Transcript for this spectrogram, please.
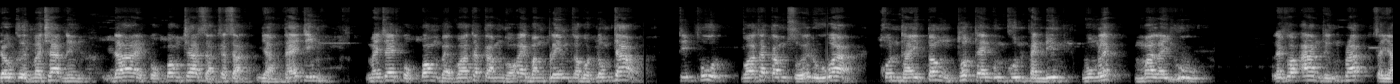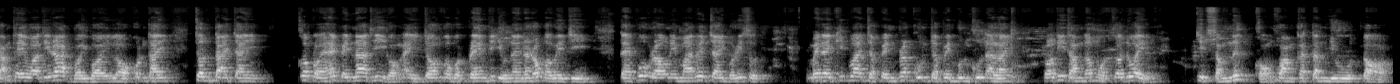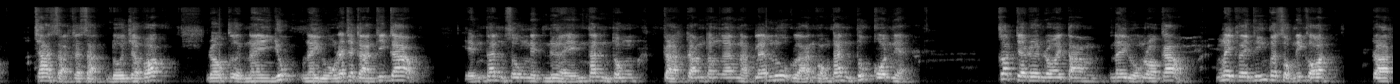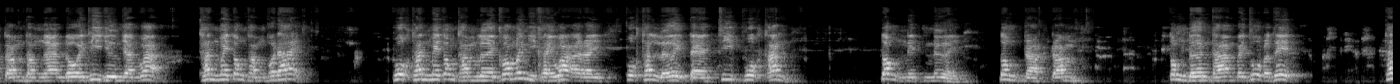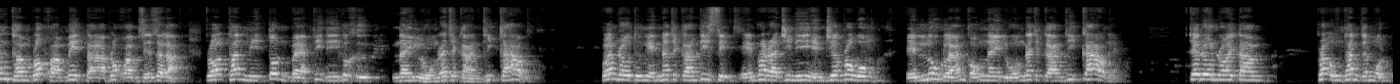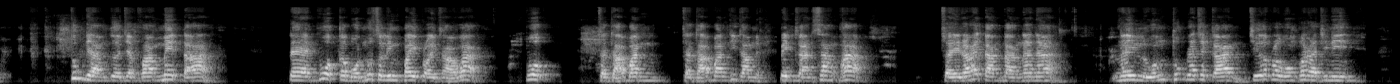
เราเกิดมาชาติหนึ่งได้ปกป้องชาติศาสตร์กษัตริย์อย่างแท้จริง ไม่ใช่ปกป้องแบบวาทกรรมของไอ้บังเปรมกบฏลมเจ้า ที่พูดวาทกรรมสวยหรูว่า คนไทยต้องทดแทนบุญคุณแผ่นดิน วงเล็บมาลายูแล้วก็อ้างถึงพระสยามเทวาธิราชบ่อยๆ หลอกคนไทยจนตายใจ ก็ปล่อยให้เป็นหน้าที่ของไอ้จอมกบฏเปรมที่อยู่ในนรกอเวจี แต่พวกเรานี่มาด้วยใจบริสุทธิ์ ไม่ได้คิดว่าจะเป็นพระคุณจะเป็นบุญคุณอะไร เพราะที่ทำทั้งหมดก็ด้วยจิตสำนึกของความกตัญญูต่อชาติศาสตร์กษัตริย์ โดยเฉพาะ เราเกิดในยุคในหลวงรัชกาลที่ 9 เห็นท่านทรงเหน็ดเหนื่อยเห็นท่านทรงตรากตรำทำงานหนักและลูกหลานของท่านทุกคนเนี่ยก็เจริญรอยตามในหลวงรอเก้าไม่เคยทิ้งประสงค์นิกรตรากตรำทำงานโดยที่ยืนยันว่าท่านไม่ต้องทำก็ได้ พวกท่านไม่ต้องทำเลย ก็ไม่มีใครว่าอะไร พวกท่านเลย แต่ที่พวกท่านต้องเหน็ดเหนื่อย ต้องตรากตรำต้องเดินทางไปทั่วประเทศ ท่านทำเพราะความเมตตาเพราะความเสียสละ เพราะท่านมีต้นแบบที่ดีก็คือในหลวงรัชกาลที่เก้าเพราะเราถึงเห็นรัชกาลที่สิบเห็นพระราชินีเห็นเชื้อพระวงศ์เห็นลูกหลานของในหลวงรัชกาลที่เก้าเนี่ยจะเจริญรอยตามพระองค์ท่านกันหมด ทุกอย่างเกิดจากความเมตตา แต่พวกกบฏมุสลิมไปปล่อยข่าวว่า พวกสถาบันสถาบันที่ทำเนี่ยเป็นการสร้างภาพใส่ร้ายต่างๆ นานาในหลวงทุกราชการ เชื้อพระวงศ์พระราชินี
